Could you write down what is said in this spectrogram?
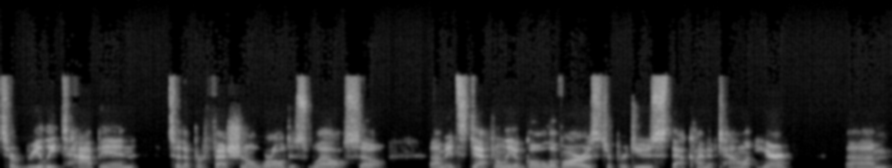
to really tap in to the professional world as well. So um, it's definitely a goal of ours to produce that kind of talent here, um,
